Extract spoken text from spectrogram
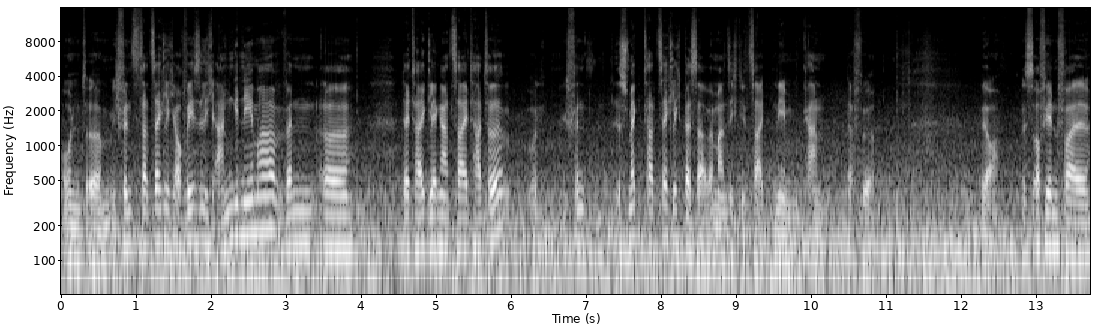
Und ähm, ich finde es tatsächlich auch wesentlich angenehmer, wenn äh, der Teig länger Zeit hatte. Und ich finde, es schmeckt tatsächlich besser, wenn man sich die Zeit nehmen kann dafür. Ja, ist auf jeden Fall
